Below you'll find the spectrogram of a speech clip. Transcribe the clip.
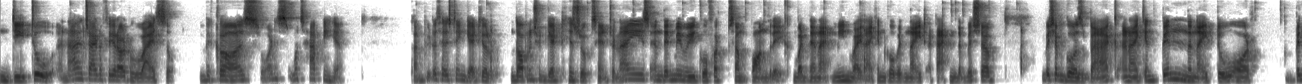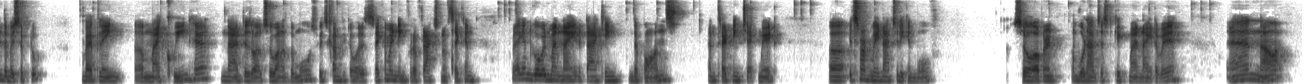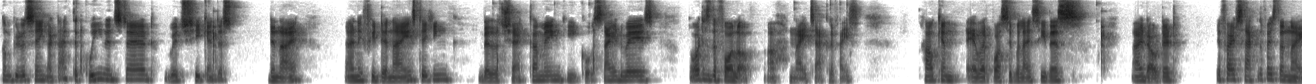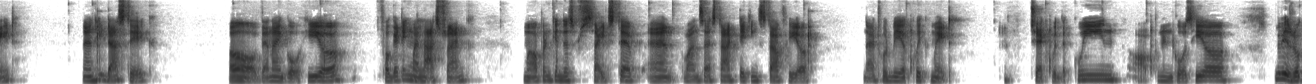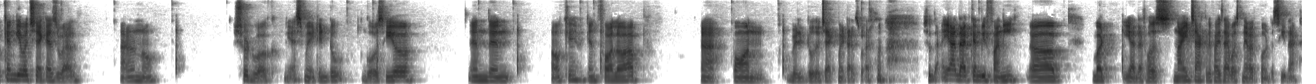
d2, and I'll try to figure out why so. Because what is what's happening here? Computer to get your the opponent should get his rook centralized, and then maybe we go for some pawn break. But then I meanwhile I can go with knight attacking the bishop. Bishop goes back, and I can pin the knight to or pin the bishop to by playing uh, my queen here. That is also one of the moves which computer was recommending for a fraction of a second. But I can go with my knight attacking the pawns and threatening checkmate. Uh, it's not mate actually can move. So opponent would have just kicked my knight away. And now computer is saying attack the queen instead, which he can just deny. And if he denies taking, there's a check coming. He goes sideways. What is the follow-up? Ah, knight sacrifice. How can ever possible I see this? I doubt it. If I sacrifice the knight, and he does take, oh, then I go here, forgetting my last rank. My opponent can just sidestep, and once I start taking stuff here, that would be a quick mate. Check with the queen, opponent goes here. Maybe rook can give a check as well. I don't know. Should work. Yes, mate into goes here. And then, okay, we can follow up. Ah, pawn will do the checkmate as well. so th yeah, that can be funny. Uh, but yeah, that was knight sacrifice. I was never going to see that.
